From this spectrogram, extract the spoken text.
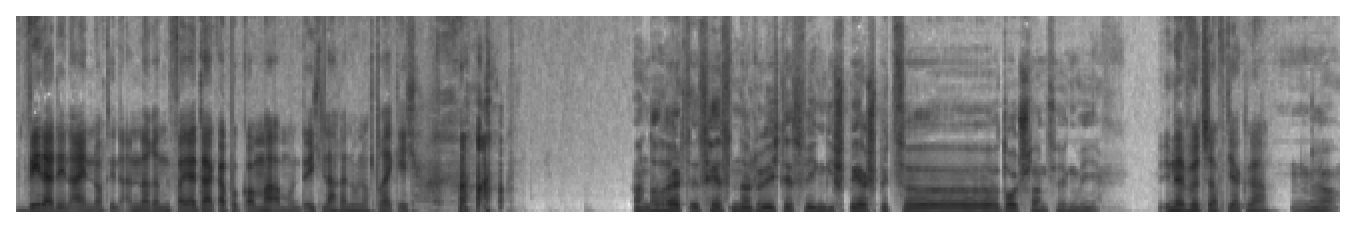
weder den einen noch den anderen Feiertag abbekommen haben und ich lache nur noch dreckig. Andererseits ist Hessen natürlich deswegen die Speerspitze äh, Deutschlands irgendwie. In der Wirtschaft, ja klar. Ja.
